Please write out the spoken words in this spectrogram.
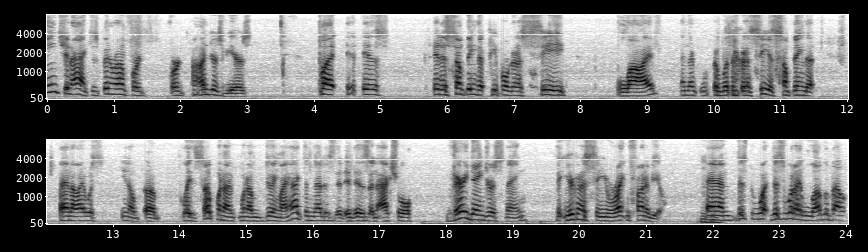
ancient act. It's been around for for hundreds of years. But it is it is something that people are going to see live and they're, what they're going to see is something that and i was you know uh, play this up when i when i'm doing my act and that is that it is an actual very dangerous thing that you're going to see right in front of you Mhm. and this is what this is what I love about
